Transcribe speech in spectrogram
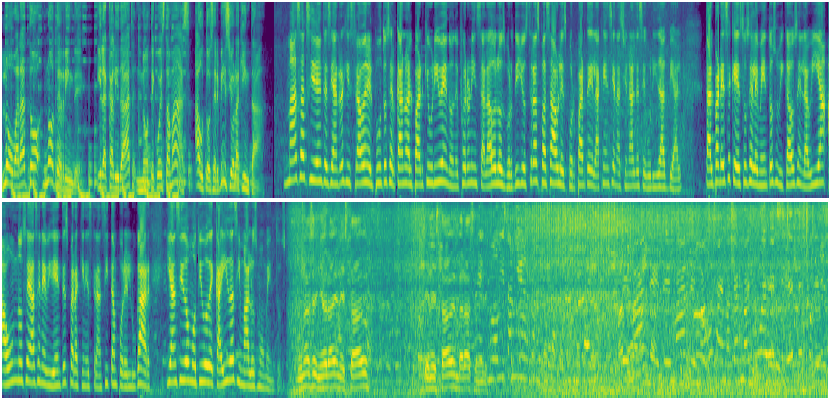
Lo barato no te rinde y la calidad no te cuesta más. Autoservicio La Quinta. Más accidentes se han registrado en el punto cercano al Parque Uribe, en donde fueron instalados los bordillos traspasables por parte de la Agencia Nacional de Seguridad Vial. Tal parece que estos elementos ubicados en la vía aún no se hacen evidentes para quienes transitan por el lugar y han sido motivo de caídas y malos momentos. Una señora en estado, en estado de embarazo. Mire. No vi esa mierda, me caí. De mal, de, de mal, de vamos a demandar más nueve accidentes con el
